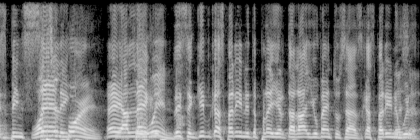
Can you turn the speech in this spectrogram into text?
has been What's selling. important? Hey, To Allegri, win. listen, give Gasperini the player that uh, Juventus has. Gasperini will, Listen,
